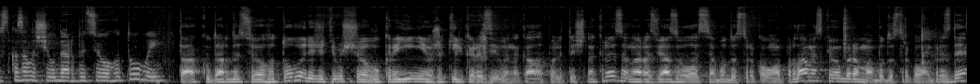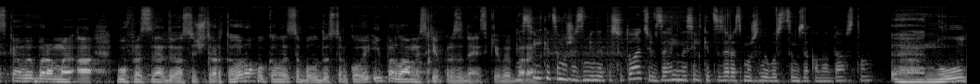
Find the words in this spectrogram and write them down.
Сказали, що удар до цього готовий. Так, удар до цього готовий. Річ у тім, що в Україні вже кілька разів виникала політична криза. Вона розв'язувалася або достроковими парламентськими виборами, або достроковими президентськими виборами. А був прецедент 94-го року, коли це були дострокові і парламентські, і президентські вибори. Наскільки це може змінити ситуацію? Взагалі, наскільки це зараз можливо з цим законодавством? Е, Ну,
